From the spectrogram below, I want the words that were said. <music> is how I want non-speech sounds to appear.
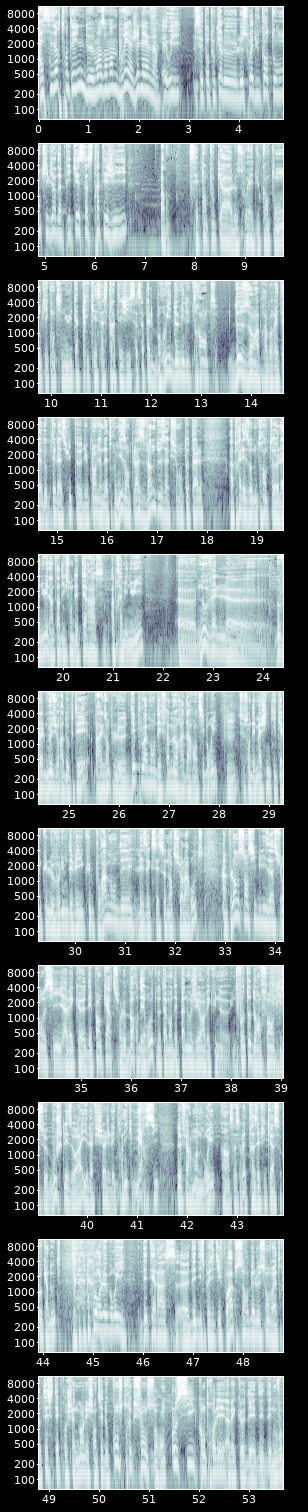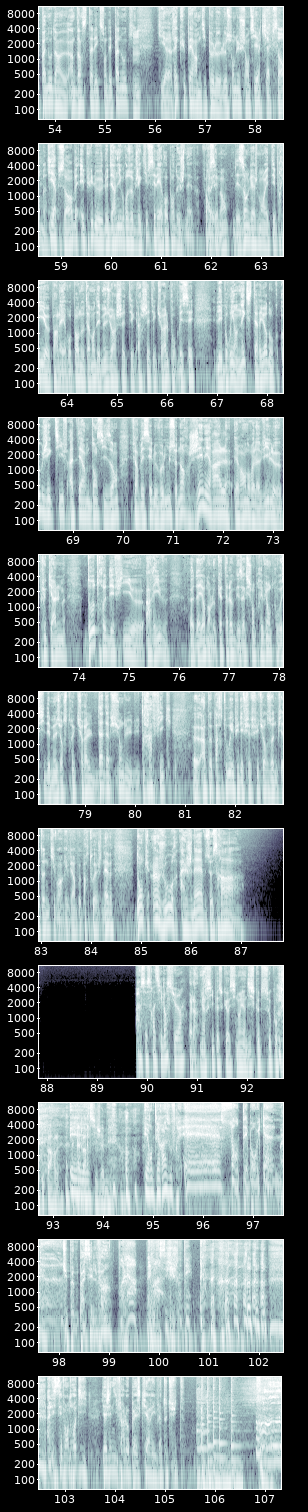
À 6h31, de moins en moins de bruit à Genève. Eh oui, c'est en tout cas le, le souhait du canton qui vient d'appliquer sa stratégie. Pardon. C'est en tout cas le souhait du canton qui continue d'appliquer sa stratégie. Ça s'appelle Bruit 2030. Deux ans après avoir été adopté, la suite du plan vient d'être mise en place. 22 actions au total. Après les zones 30 la nuit et l'interdiction des terrasses après minuit. Euh, nouvelle, euh, nouvelle mesure adoptée. Par exemple, le déploiement des fameux radars anti-bruit. Mhm. Ce sont des machines qui calculent le volume des véhicules pour amender les excès sonores sur la route. Un plan de sensibilisation aussi avec euh, des pancartes sur le bord des routes, notamment des panneaux géants avec une, une photo d'enfant qui se bouche les oreilles et l'affichage électronique. Merci de faire moins de bruit. Hein, ça, ça va être très efficace, aucun doute. <laughs> pour le bruit, des terrasses, euh, des dispositifs pour absorber le son vont être testés prochainement. Les chantiers de construction seront aussi contrôlés avec euh, des, des- des nouveaux panneaux d'in- d'installer qui sont des panneaux qui, Mm. qui euh, récupèrent un petit peu le, le son du chantier Qui absorbe. qui absorbe. Et puis le, le dernier gros objectif, c'est l'aéroport de Genève. Forcément, des engagements ont été pris euh, par l'aéroport, notamment des mesures architect- architecturales pour baisser les bruits en extérieur. Donc objectif à terme, dans six ans, faire baisser le volume sonore général et rendre la ville euh, plus calme. D'autres défis euh, arrivent. Euh, D'ailleurs, dans le catalogue des actions prévues, on trouve aussi des mesures structurelles d'adaptation du, du trafic euh, un peu partout, et puis les fu- futures zones piétonnes qui vont arriver un peu partout à Genève. Donc, un jour, à Genève, ce sera Ah, ce sera silencieux. hein. Voilà, merci parce que sinon il y a un disque de secours qui parle. Et- <laughs> À part si jamais. <laughs> Et en terrasse, vous ferez Eh, santé, bon week-end tu peux me passer le vin Voilà, Mais Ah, merci. j'ai chanté. <laughs> Allez, c'est vendredi. Il y a Jennifer Lopez qui arrive là tout de suite. bouge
